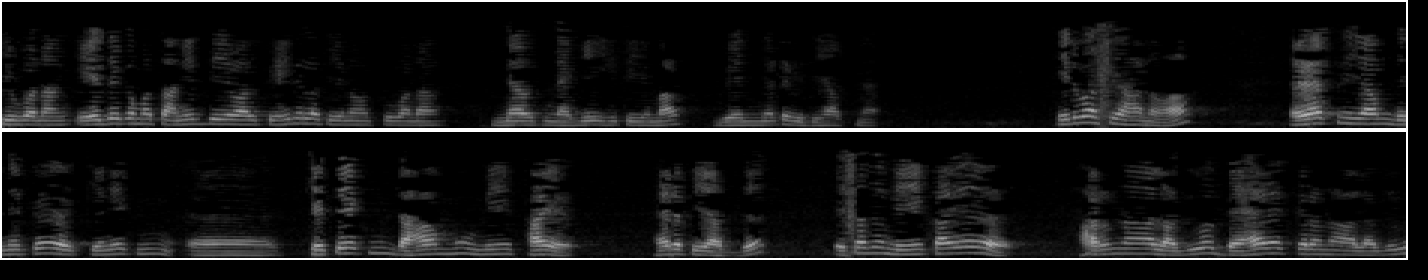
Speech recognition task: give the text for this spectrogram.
කිව්වනම් ඒ දෙකම තනිත් දේවල් පිළිහිදලා තියෙනවා කිව්වනම් නැවත නැගී හිටීමක් වෙන්නට විදිහක් නැහැ. ඊට පස්සේ අහනවා එවත්නි යම් දිනක කෙනෙක් කෙතෙක් දහම්මු මේ කය හැරපියක්ද එසඳ මේ කය හරනා ලදුව බැහැර කරනා ලදුව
